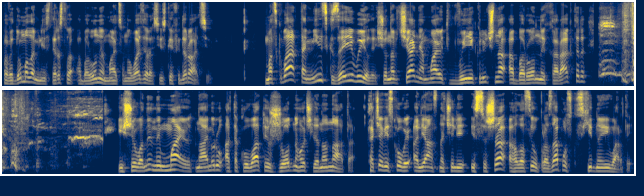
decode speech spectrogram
повідомило Міністерство оборони мається на увазі Російської Федерації. Москва та Мінськ заявили, що навчання мають виключно оборонний характер і що вони не мають наміру атакувати жодного члена НАТО. Хоча військовий альянс на чолі із США оголосив про запуск східної варти.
